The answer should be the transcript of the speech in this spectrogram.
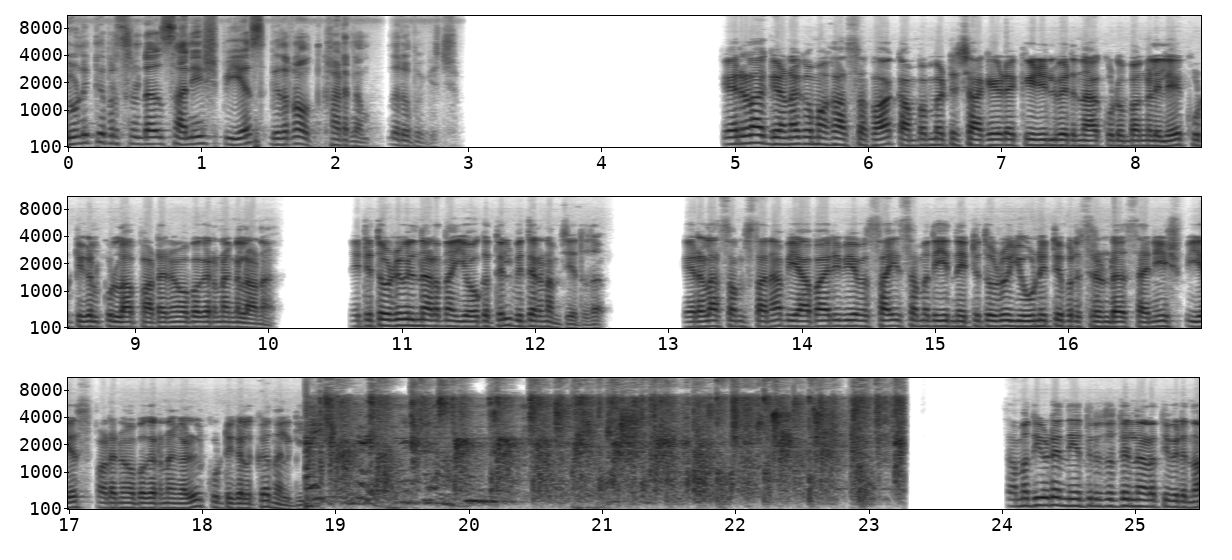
യൂണിറ്റ് പ്രസിഡന്റ് സനീഷ് പി എസ് വിതരണോദ്ഘാടനം നിർവഹിച്ചു. കേരള ഗണക മഹാസഭ കമ്പമെട്ട് ശാഖയുടെ കീഴിൽ വരുന്ന കുടുംബങ്ങളിലെ കുട്ടികൾക്കുള്ള പഠനോപകരണങ്ങളാണ് നെറ്റിത്തൊഴുവിൽ നടന്ന യോഗത്തിൽ വിതരണം ചെയ്തത്. കേരള സംസ്ഥാന വ്യാപാരി വ്യവസായി സമിതി നെറ്റിത്തൊഴു യൂണിറ്റ് പ്രസിഡന്റ് സനീഷ് പി എസ് പഠനോപകരണങ്ങൾ കുട്ടികൾക്ക് നൽകി. സമിതിയുടെ നേതൃത്വത്തിൽ നടത്തിവരുന്ന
